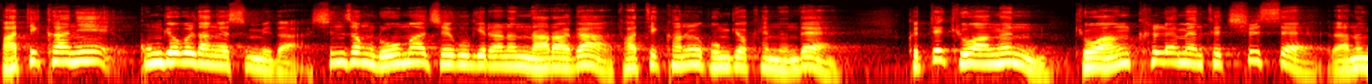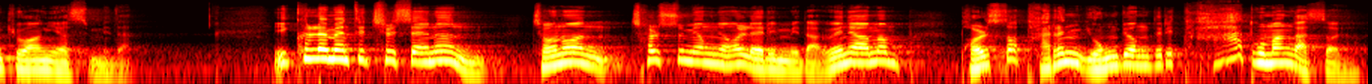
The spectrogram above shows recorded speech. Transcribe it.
바티칸이 공격을 당했습니다. 신성 로마 제국이라는 나라가 바티칸을 공격했는데 그때 교황은 교황 클레멘트 7세라는 교황이었습니다. 이 클레멘트 7세는 전원 철수 명령을 내립니다. 왜냐하면 벌써 다른 용병들이 다 도망갔어요.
